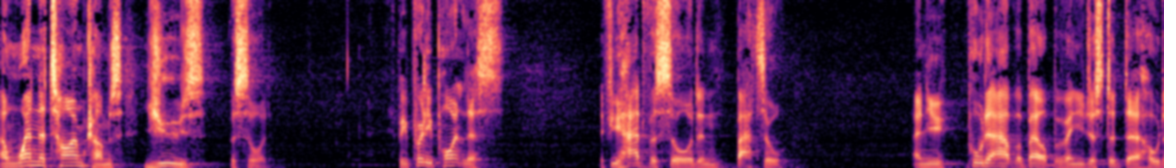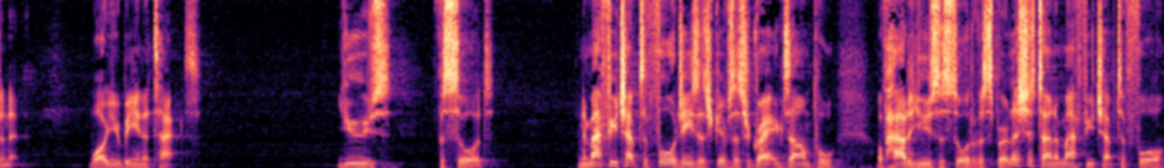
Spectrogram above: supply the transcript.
and when the time comes, use the sword. It'd be pretty pointless if you had the sword in battle and you pulled it out of the belt, but then you just stood there holding it while you're being attacked. Use the sword. And in Matthew chapter 4, Jesus gives us a great example of how to use the sword of the Spirit. Let's just turn to Matthew chapter 4.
